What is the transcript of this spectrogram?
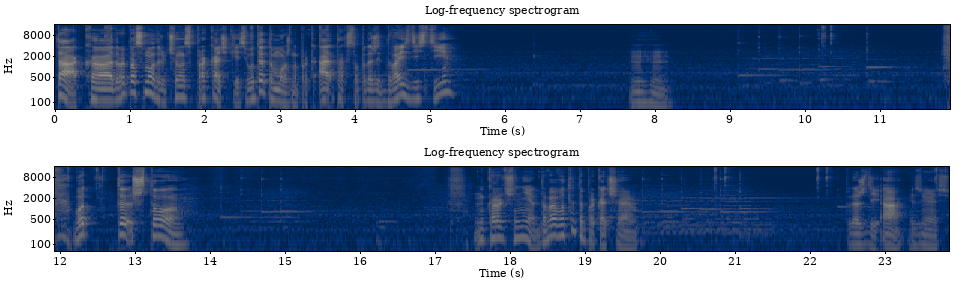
Так, а, давай посмотрим, что у нас в прокачке есть. Вот это можно прокачать. А, так, стоп, подожди, 2 из 10. Угу. Вот что? Ну, короче, нет. Давай вот это прокачаем. Подожди. А, извиняюсь.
